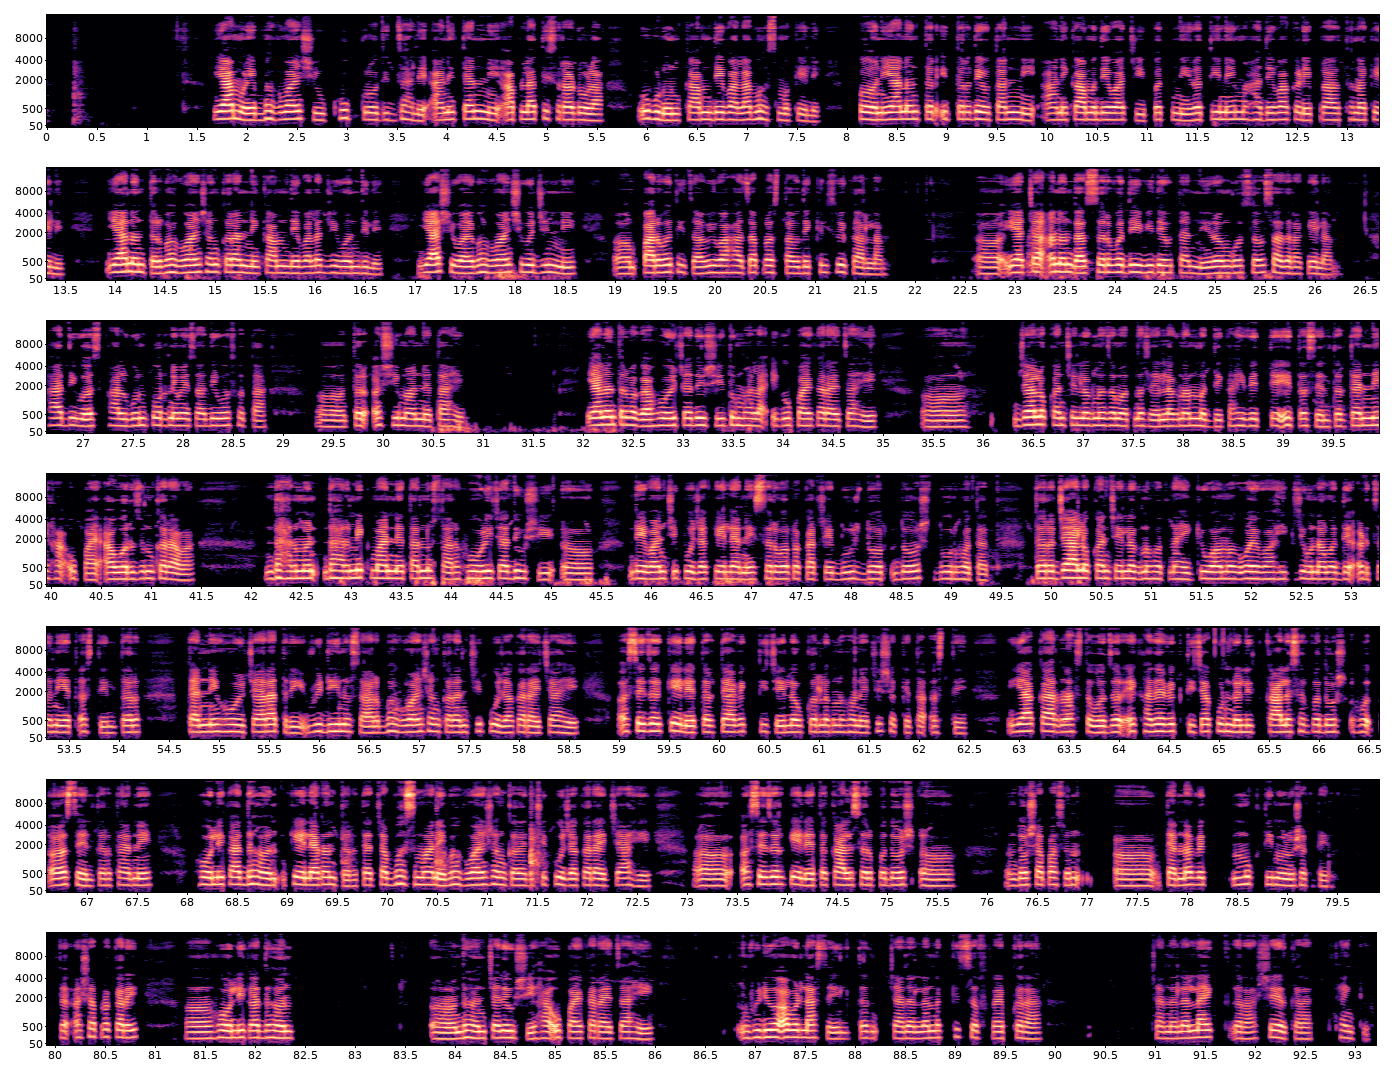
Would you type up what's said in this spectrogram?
यामुळे भगवान शिव खूप क्रोधित झाले आणि त्यांनी आपला तिसरा डोळा उघडून कामदेवाला भस्म केले. पण यानंतर इतर देवतांनी आणि कामदेवाची पत्नी रतीने महादेवाकडे प्रार्थना केली. यानंतर भगवान शंकरांनी कामदेवाला जीवन दिले. याशिवाय भगवान शिवजींनी पार्वतीचा विवाहाचा प्रस्ताव देखील स्वीकारला. याच्या आनंदात सर्व देवी देवतांनी रंगोत्सव साजरा केला. हा दिवस फाल्गुन पौर्णिमेचा दिवस होता तर अशी मान्यता आहे. यानंतर बघा होळीच्या दिवशी तुम्हाला एक उपाय करायचा आहे. ज्या लोकांचे लग्न जमत नसेल लग्नांमध्ये काही व्यत्यय येत असेल तर त्यांनी हा उपाय आवर्जून करावा. धार्म धार्मिक मान्यतानुसार होळीच्या दिवशी देवांची पूजा केल्याने सर्व प्रकारचे दुष दो दोष दूर होतात. तर ज्या लोकांचे लग्न होत नाही किंवा मग वैवाहिक जीवनामध्ये अडचणी येत असतील तर त्यांनी होळीच्या रात्री विधीनुसार भगवान शंकरांची पूजा करायची आहे. असे जर केले तर त्या व्यक्तीचे लवकर लग्न होण्याची शक्यता असते. या कारणास्तव जर एखाद्या व्यक्तीच्या कुंडलीत कालसर्पदोष होत असेल तर त्याने होलिका दहन केल्यानंतर त्याच्या भस्माने भगवान शंकरांची पूजा करायची आहे. असे जर केले तर कालसर्पदोष दोषापासून त्यांना व्यक् मुक्ती मिळू शकते. तर अशा प्रकारे होलिका दहन दहनच्या दिवशी हा उपाय करायचा आहे. व्हिडिओ आवडला असेल तर चॅनलला नक्कीच सबस्क्राईब करा. चॅनलला लाईक करा शेअर करा. थँक्यू.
